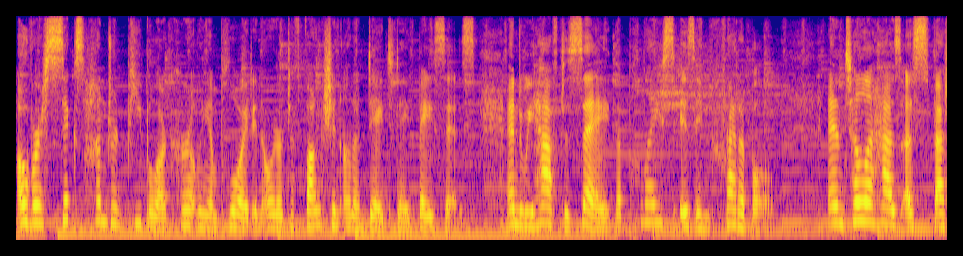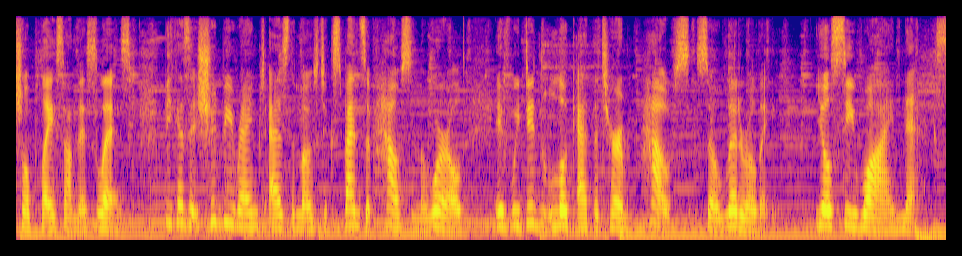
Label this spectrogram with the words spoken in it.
Over 600 people are currently employed in order to function on a day to day basis, and we have to say, the place is incredible. Antilia has a special place on this list because it should be ranked as the most expensive house in the world if we didn't look at the term house so literally. You'll see why next.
